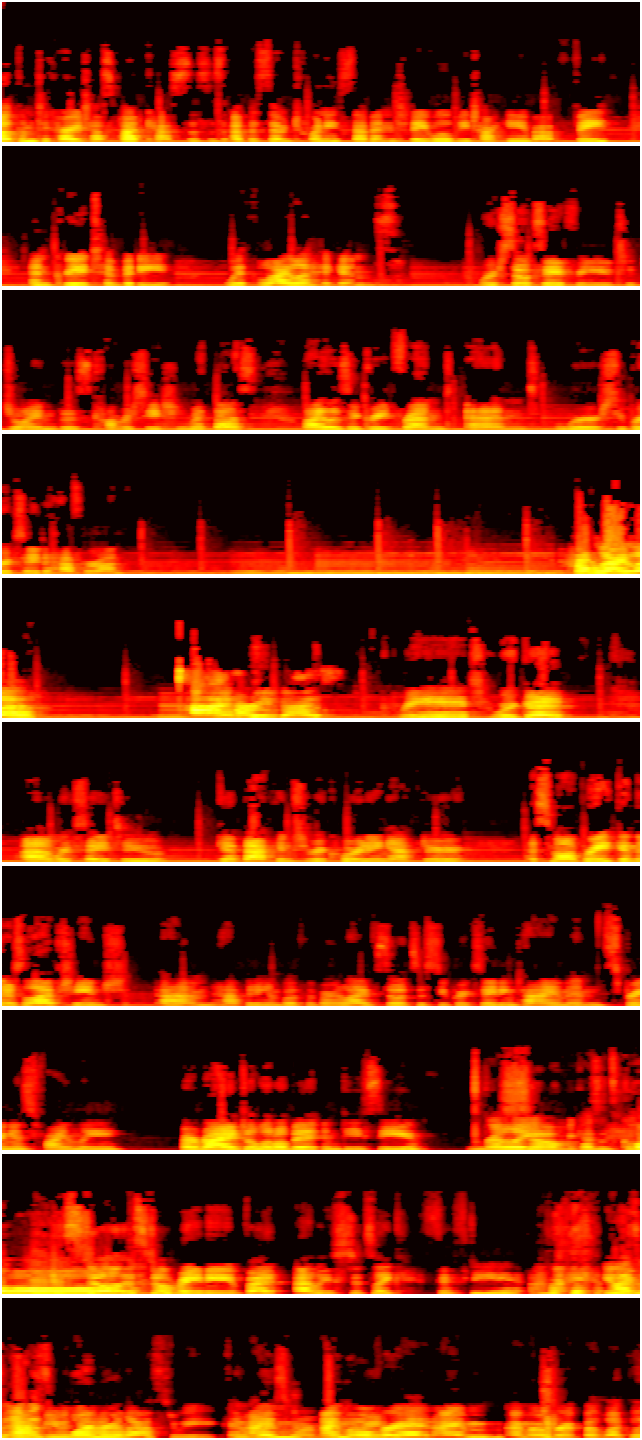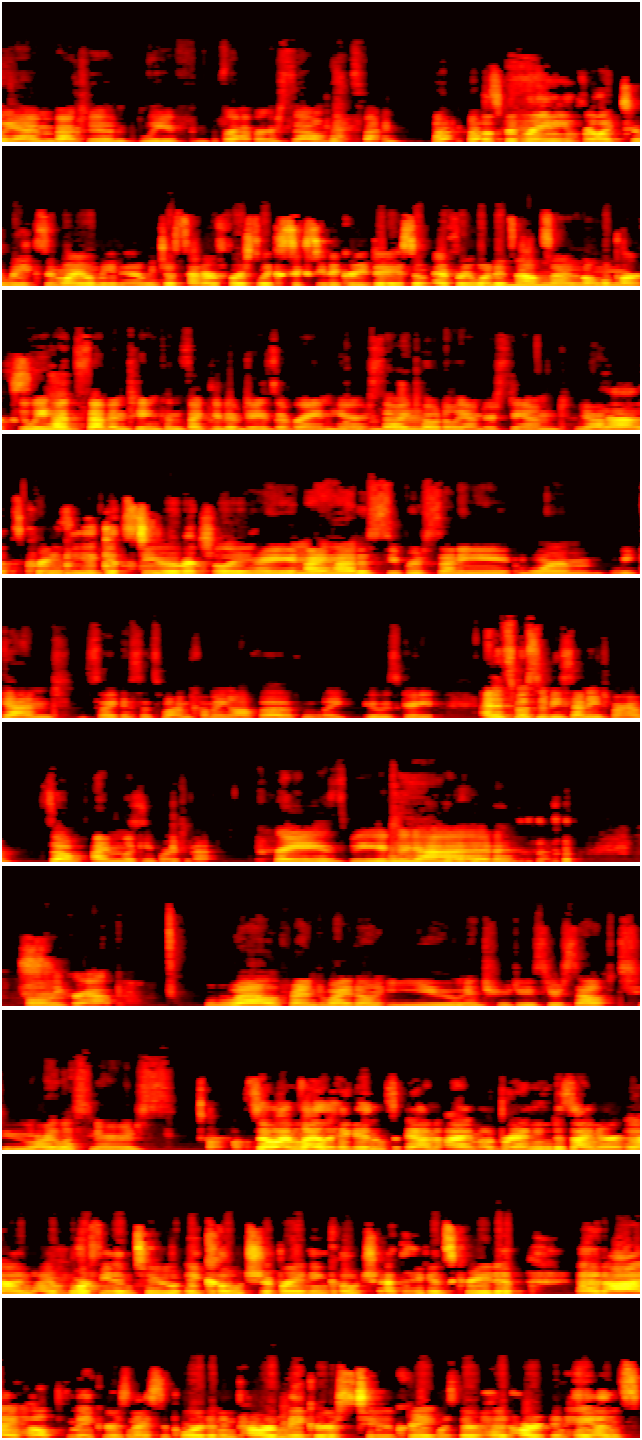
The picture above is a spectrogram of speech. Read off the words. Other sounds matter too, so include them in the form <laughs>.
Welcome to Caritas Podcast. This is episode 27. Today we'll be talking about faith and creativity with Lila Higgins. We're so excited for you to join this conversation with us. Lila's a great friend, and we're super excited to have her on. Hi, Lila. Hi, how are you guys? Great, we're good. Um, we're excited to get back into recording after a small break, and there's a lot of change um, happening in both of our lives. So it's a super exciting time, and spring has finally arrived a little bit in DC. Really? So- because it's cold. It's still it's still rainy, but at least it's like 50. <laughs> I'm like It was, it was warmer last week. It was I'm, warmer, I'm you're over it. I'm I'm over it. But luckily, I'm about to leave forever, so it's fine. Well, it's been raining for like two weeks in Wyoming, and we just had our first like 60 degree day, so everyone is outside at all the parks. We had 17 consecutive days of rain here, so I Mhm. totally understand. Yeah. Yeah, it's crazy. It gets to you eventually. Right? I had a super sunny, warm weekend, so I guess that's what I'm coming off of. Like it was great. And it's supposed to be sunny tomorrow. So I'm looking forward to that. Praise be to <laughs> God. Holy crap. Well, friend, why don't you introduce yourself to our listeners? So I'm Lila Higgins, and I'm a branding designer, and I'm morphing into a coach, a branding coach at the Higgins Creative. And I help makers and I support and empower makers to create with their head, heart, and hands.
